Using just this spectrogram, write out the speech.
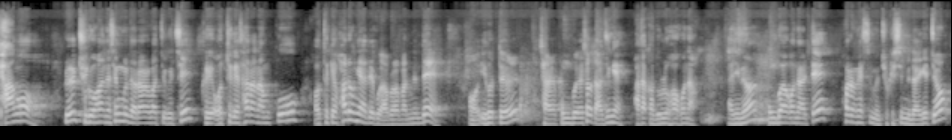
방어를 주로 하는 생물들 알아봤죠, 그치? 그게 어떻게 살아남고 어떻게 활용해야 되고 알아봤는데 어, 이것들 잘 공부해서 나중에 바닷가 놀러 가거나 아니면 공부하거나 할 때 활용했으면 좋겠습니다. 알겠죠?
